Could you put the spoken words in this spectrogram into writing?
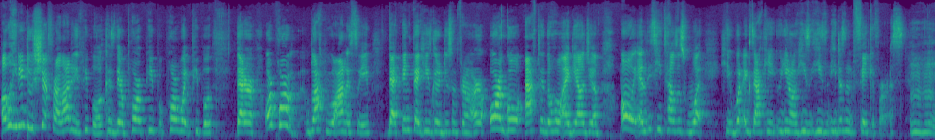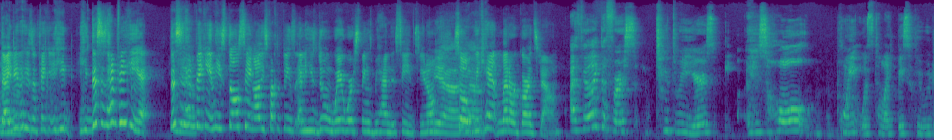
Although he didn't do shit for a lot of these people because they're poor people, poor white people that are or poor black people honestly that think that he's gonna do something or or go after the whole ideology of oh at least he tells us what he what exactly you know he's he's he doesn't fake it for us. Mm-hmm, the idea mm-hmm. that he's not faking he he this is him faking it. This is him Yeah. faking, and he's still saying all these fucked up things, and he's doing way worse things behind the scenes, you know. Yeah, So yeah. we can't let our guards down. I feel like the first two three years, his whole point was to like basically redo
